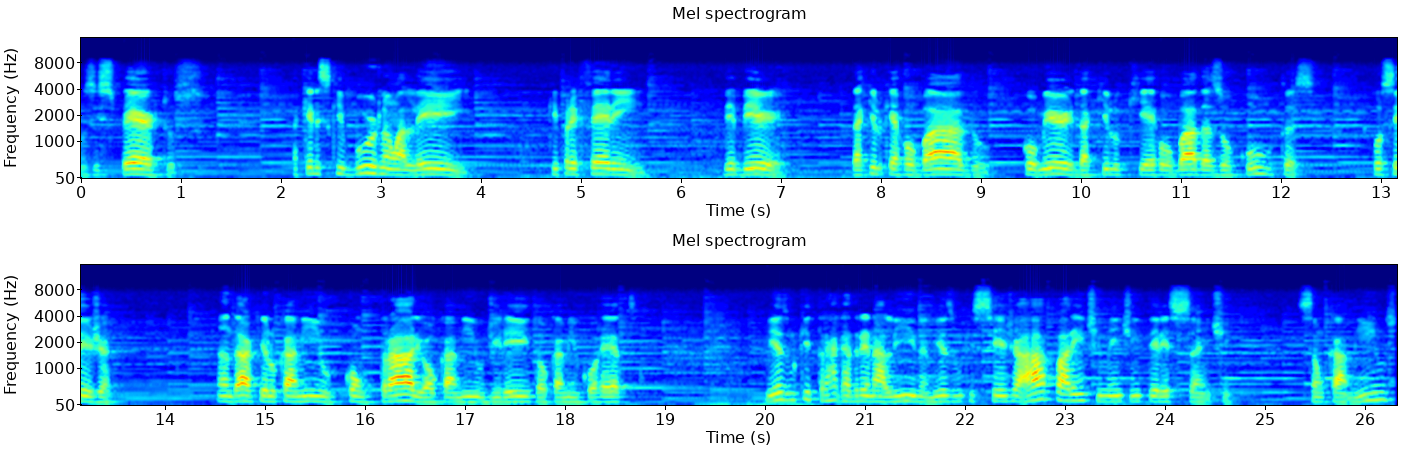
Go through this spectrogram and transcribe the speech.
os espertos, aqueles que burlam a lei, que preferem beber daquilo que é roubado, comer daquilo que é roubado às ocultas, ou seja, andar pelo caminho contrário ao caminho direito, ao caminho correto, mesmo que traga adrenalina, mesmo que seja aparentemente interessante, são caminhos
